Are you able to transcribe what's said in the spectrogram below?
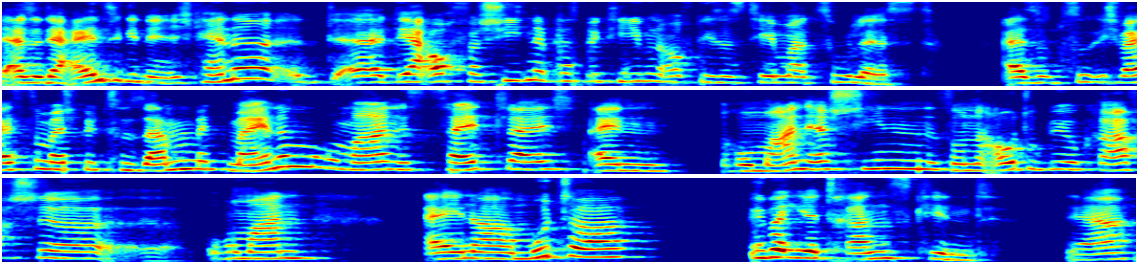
also der einzige, den ich kenne, der, der auch verschiedene Perspektiven auf dieses Thema zulässt. Also zu, ich weiß zum Beispiel, zusammen mit meinem Roman ist zeitgleich ein Roman erschienen, so ein autobiografischer äh, Roman einer Mutter über ihr Transkind. Ja,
